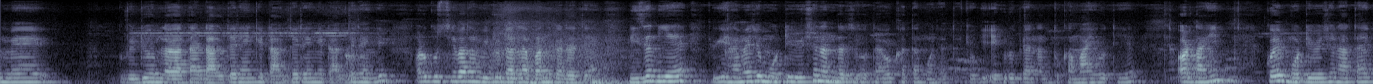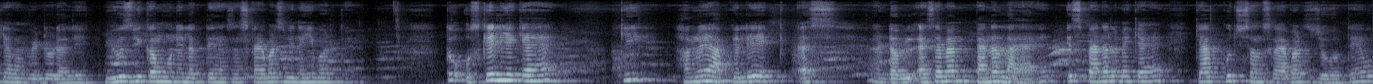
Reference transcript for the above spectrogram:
में वीडियो हम लगातार डालते रहेंगे डालते रहेंगे डालते रहेंगे और कुछ दिन बाद हम वीडियो डालना बंद कर देते हैं। रीज़न ये है क्योंकि हमें जो मोटिवेशन अंदर से होता है वो ख़त्म हो जाता है, क्योंकि एक रुपया ना तो कमाई होती है और ना ही कोई मोटिवेशन आता है कि अब हम वीडियो डालें। व्यूज़ भी कम होने लगते हैं सब्सक्राइबर्स भी नहीं बढ़ते हैं। तो उसके लिए क्या है कि हमने आपके लिए एक W S M M panel लाया है। इस पैनल में क्या है कि आप कुछ सब्सक्राइबर्स जो होते हैं, वो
